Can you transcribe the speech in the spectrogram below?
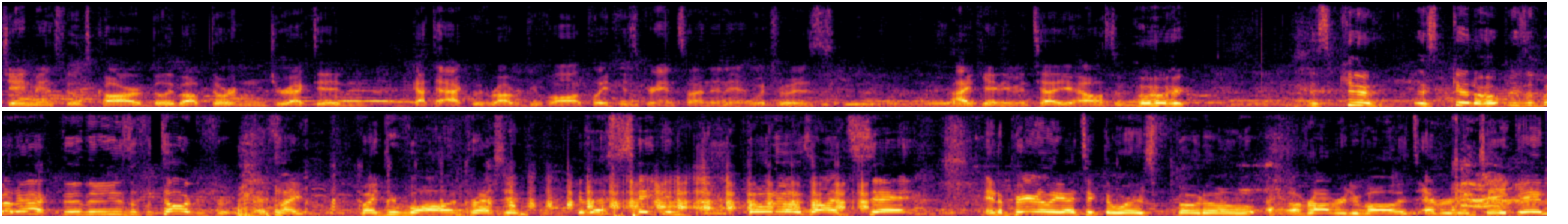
Jayne Mansfield's Car, Billy Bob Thornton directed, and got to act with Robert Duvall. I played his grandson in it, which was, I can't even tell you how awesome. this kid, this kid, I hope he's a better actor than he is a photographer. That's like my Duvall impression, because I was taking photos on set, and apparently I took the worst photo of Robert Duvall that's ever been taken,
